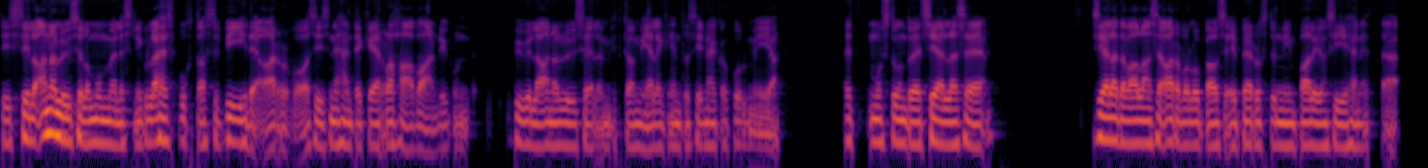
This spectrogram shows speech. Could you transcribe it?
siis sillä analyysillä on mun mielestä niin kuin lähes puhtaasti viihdearvoa, siis nehän tekee rahaa vaan niin kuin hyvillä analyyseillä, mitkä on mielenkiintoisia näkökulmia. Ja et musta tuntuu, että siellä se siellä tavallaan se arvolupaus ei perustu niin paljon siihen, että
